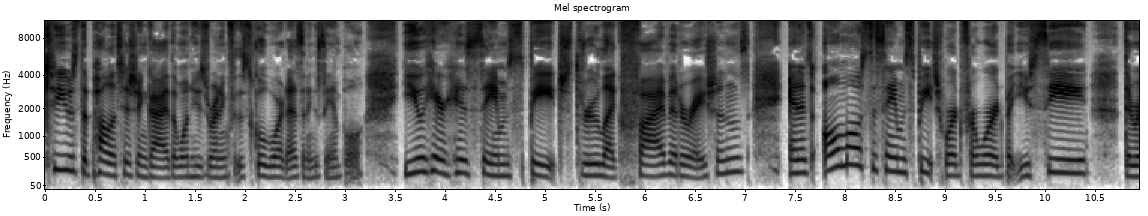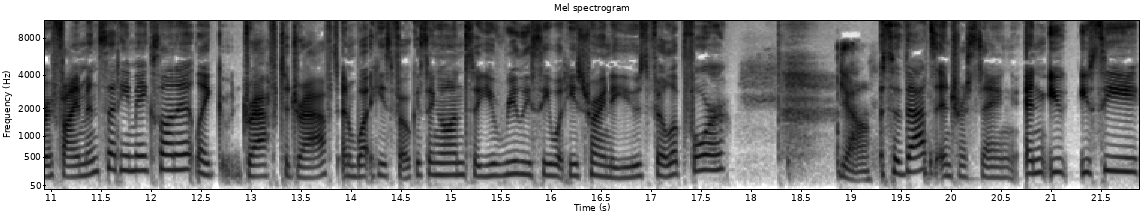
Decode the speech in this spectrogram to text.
to use the politician guy, the one who's running for the school board as an example, you hear his same speech through like five iterations, and it's almost the same speech word for word, but you see the refinements that he makes on it, like draft to draft, and what he's focusing on. So you really see what he's trying to use Philip for. Yeah. So that's interesting. And you you see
